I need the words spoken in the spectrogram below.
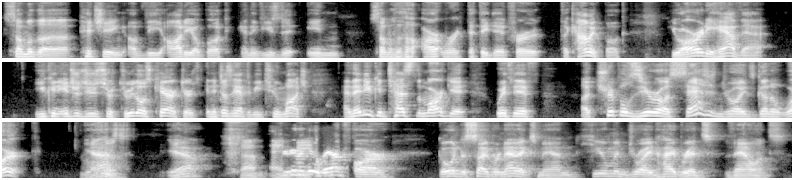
some of the pitching of the audiobook and they've used it in some of the artwork that they did for the comic book. You already have that. You can introduce her through those characters and it doesn't have to be too much. And then you can test the market with if a triple zero assassin droid's going to work. yes, yeah. Yeah, and You're gonna go that far. Go into cybernetics, man. Human droid hybrids, Valance.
